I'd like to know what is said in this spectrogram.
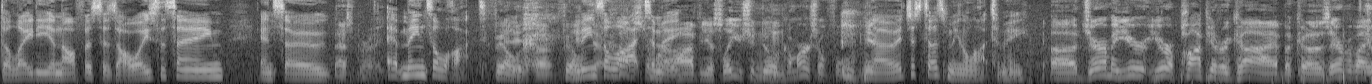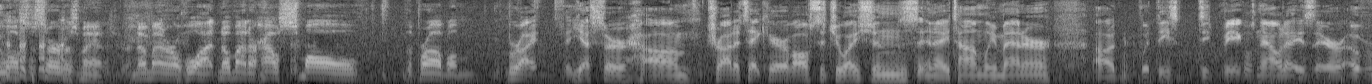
the lady in the office is always the same, and so That's great. it means a lot. Phil is a, Phil Means is a lot to me. Obviously, you should do a commercial for him. No, it just does mean a lot to me. Uh, Jeremy, you're you're a popular guy because everybody wants a service manager, no matter what, no matter how small the problem. Right. Yes, sir. Um, try to take care of all situations in a timely manner. Uh, with these d- vehicles nowadays, they're over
